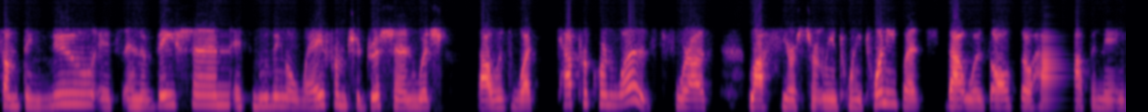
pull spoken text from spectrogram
something new, it's innovation, it's moving away from tradition, which that was what Capricorn was for us last year, certainly in 2020, but that was also happening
